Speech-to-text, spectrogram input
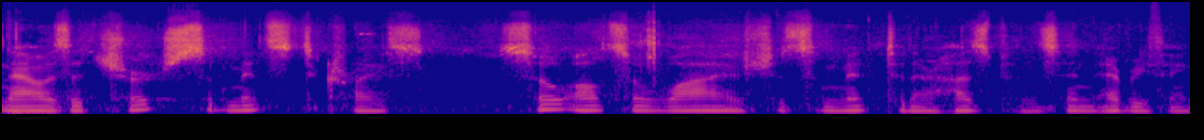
Now, as the church submits to Christ, so also wives should submit to their husbands in everything.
